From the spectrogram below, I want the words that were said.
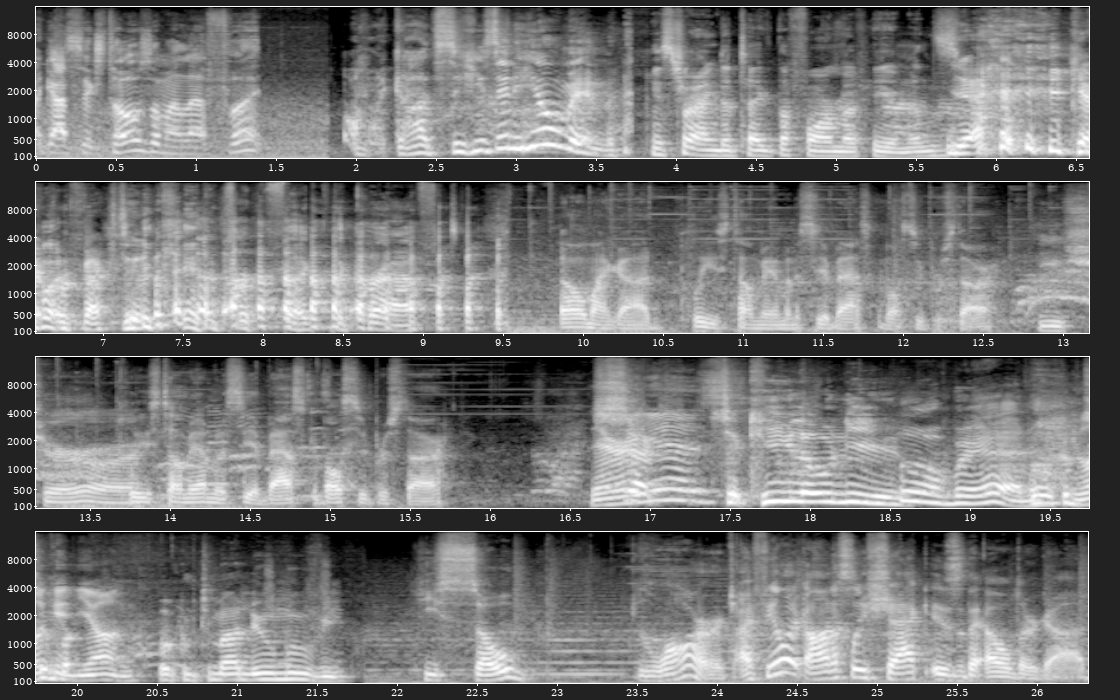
I got six toes on my left foot. Oh my god, see, he's inhuman! He's trying to take the form of humans. Yeah, he can't perfect it. He can't perfect the craft. Oh my god, please tell me I'm gonna see a basketball superstar. You sure are. Please tell me I'm gonna see a basketball superstar. There Sha- he is. Shaquille O'Neal. Oh man. You're looking young. Welcome to my new movie. He's so large. I feel like honestly, Shaq is the elder god,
